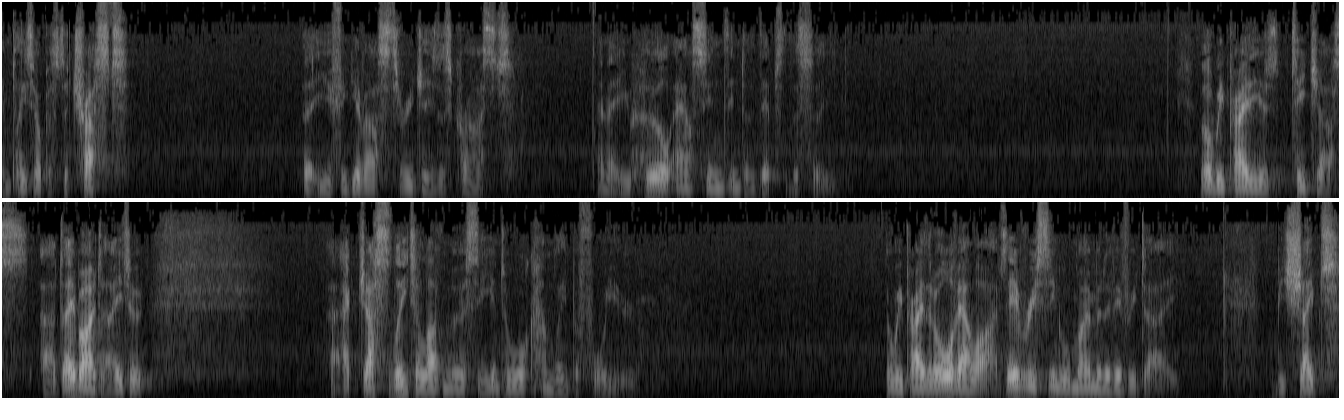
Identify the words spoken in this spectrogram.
And please help us to trust that you forgive us through Jesus Christ and that you hurl our sins into the depths of the sea. Lord, we pray that you teach us uh, day by day to act justly, to love mercy, and to walk humbly before you. And we pray that all of our lives, every single moment of every day, be shaped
